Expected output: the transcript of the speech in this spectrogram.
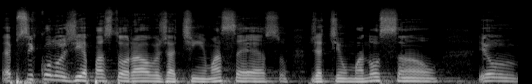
é, psicologia pastoral eu já tinha um acesso, já tinha uma noção. Eu,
